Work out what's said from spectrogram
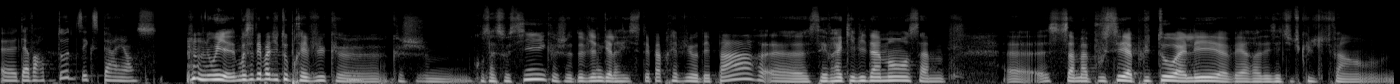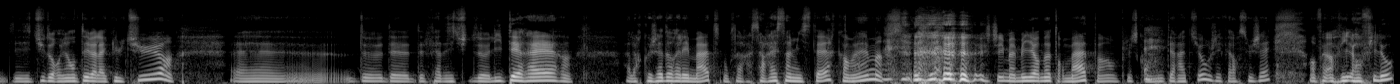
d'avoir d'autres expériences. oui, moi c'était pas du tout prévu que, mm. que je, qu'on s'associe, que je devienne galeriste. C'était pas prévu au départ. Euh, c'est vrai qu'évidemment ça euh, ça m'a poussé à plutôt aller vers des études, enfin, des études orientées vers la culture, euh, de, de, faire des études littéraires, alors que j'adorais les maths, donc ça, ça, reste un mystère quand même. j'ai eu ma meilleure note en maths, hein, plus qu'en littérature, j'ai fait hors sujet, enfin en philo.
